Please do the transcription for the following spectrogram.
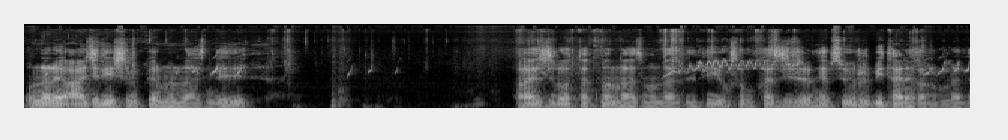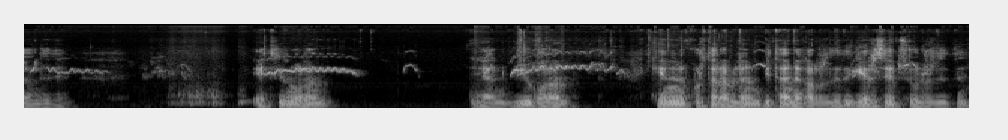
Onlara acil yeşillik vermen lazım dedi. Acil otlatman lazım onları dedi. Yoksa bu kazıcıların hepsi ölür. Bir tane kalır bunlardan dedi. Etkin olan yani büyük olan kendini kurtarabilen bir tane kalır dedi. Gerisi hepsi ölür dedi.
